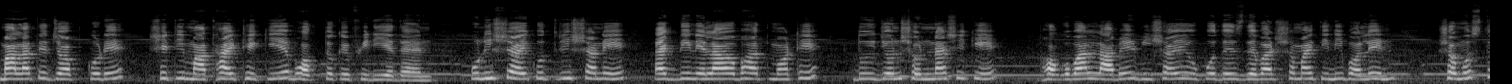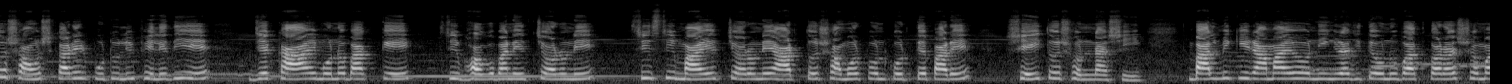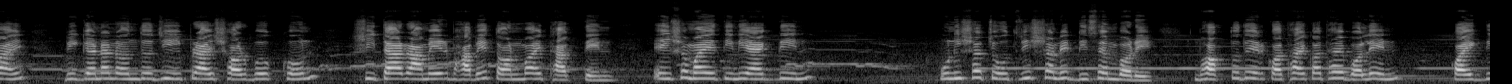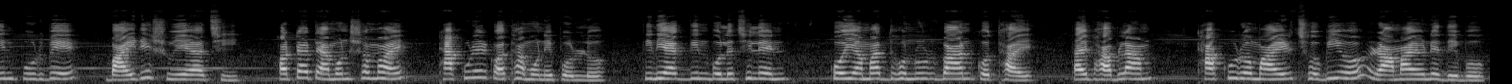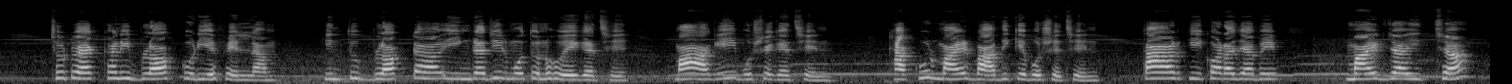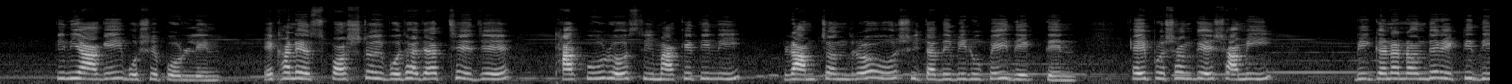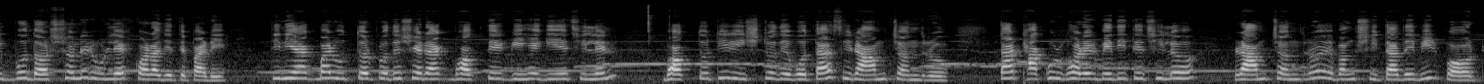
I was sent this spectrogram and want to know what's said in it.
মালাতে জপ করে সেটি মাথায় ঠেকিয়ে ভক্তকে ফিরিয়ে দেন। উনিশশো একত্রিশ সনে একদিন এলাহাবাদ মঠে দুইজন সন্ন্যাসীকে ভগবান লাভের বিষয়ে উপদেশ দেবার সময় তিনি বলেন সমস্ত সংস্কারের পুটুলি ফেলে দিয়ে যে কায় মনোবাক্যে শ্রী ভগবানের চরণে, শ্রী শ্রী মায়ের চরণে আত্মসমর্পণ করতে পারে, সেই তো সন্ন্যাসী। বাল্মীকি রামায়ণ ইংরাজিতে অনুবাদ করার সময় বিজ্ঞানানন্দজি প্রায় সর্বক্ষণ সীতারামের ভাবে তন্ময় থাকতেন। এই সময়ে তিনি একদিন উনিশশো চৌত্রিশ সনের ডিসেম্বরে ভক্তদের কথায় কথায় বলেন কয়েকদিন পূর্বে বাইরে শুয়ে আছি। হঠাৎ এমন সময় ঠাকুরের কথা মনে পড়ল। তিনি একদিন বলেছিলেন, কই আমার ধনুর বাণ কোথায়? তাই ভাবলাম, ঠাকুর ও মায়ের ছবিও রামায়ণে দেব। ছোট একখানি ব্লগ করিয়ে ফেললাম, কিন্তু ব্লগটা ইংরাজির মতন হয়ে গেছে। মা আগেই বসে গেছেন। ঠাকুর মায়ের বাঁ দিকে বসেছেন। তার কি করা যাবে? মায়ের যা ইচ্ছা, তিনি আগেই বসে পড়লেন। এখানে স্পষ্টই বোঝা যাচ্ছে যে ঠাকুর ও শ্রীমাকে তিনি রামচন্দ্র ও সীতাদেবী রূপেই দেখতেন। এই প্রসঙ্গে স্বামী বিজ্ঞানানন্দের একটি দিব্য দর্শনের উল্লেখ করা যেতে পারে। তিনি একবার উত্তরপ্রদেশের এক ভক্তের গৃহে গিয়েছিলেন। ভক্তটির ইষ্ট দেবতা শ্রী রামচন্দ্র তার ঠাকুর ঘরের বেদিতে ছিল রামচন্দ্র এবং সীতাদেবীর পট।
